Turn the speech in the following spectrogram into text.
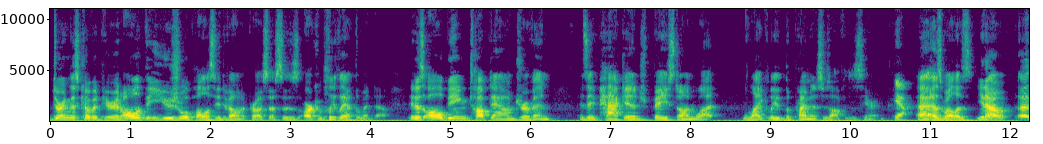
during this COVID period, all of the usual policy development processes are completely out the window. It is all being top down driven as a package based on what likely the prime minister's office is hearing, yeah, uh, as well as you know, uh,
